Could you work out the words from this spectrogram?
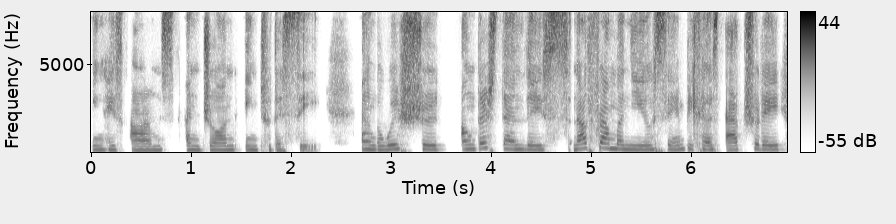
in his arms and drowned into the sea. And we should understand this not from a new thing, because actually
